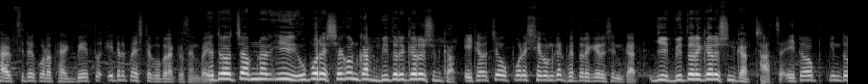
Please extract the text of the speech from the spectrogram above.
ফাইভ সিটে করা থাকবে। তো এটার প্রাইসটা কত রাখতেছেন ভাই? এটা হচ্ছে আপনার ই উপরে সেগুন কাঠ ভিতরে কেরোসিন কাঠ। এটা হচ্ছে উপরে সেগুন কাঠ ভেতরে কেরোসিন কাঠ। জি ভিতরে কেরোসিন কাঠ। আচ্ছা এটাও কিন্তু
